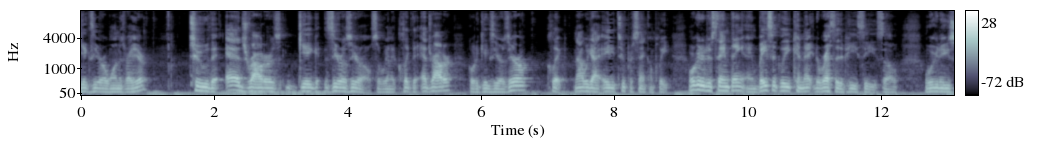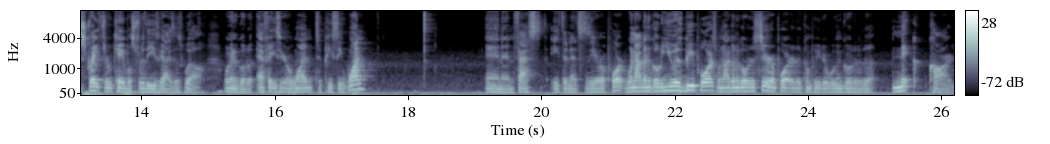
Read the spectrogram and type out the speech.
Gig 01 is right here, to the edge routers gig 00. So we're going to click the edge router, go to gig 00, click. Now we got 82% complete. We're gonna do the same thing and basically connect the rest of the PCs. So we're gonna use straight through cables for these guys as well. We're gonna go to FA01 to PC1 and then fast ethernet zero port. We're not gonna go to USB ports. We're not gonna go to the serial port of the computer. We're gonna go to the NIC card.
